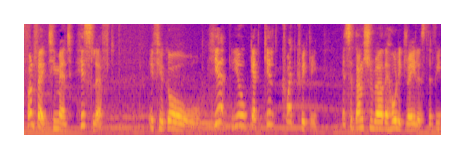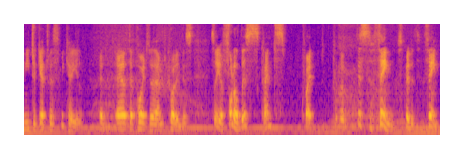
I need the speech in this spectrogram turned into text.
Fun fact, he meant his left. If you go here, you get killed quite quickly. It's a dungeon where the Holy Grail is that we need to get with Mikhail at, at the point that I'm recording this. So you follow this kind quite this thing, spirit thing,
